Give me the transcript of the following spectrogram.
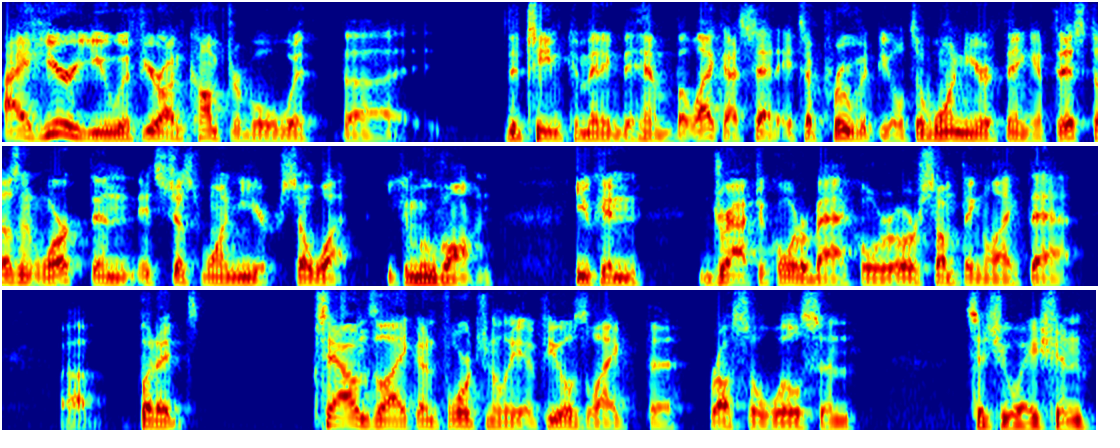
I hear you if you're uncomfortable with the the team committing to him. But like I said, it's a prove it deal. It's a one year thing. If this doesn't work, then it's just one year. So what? You can move on. You can draft a quarterback or or something like that. Uh, but it sounds like, unfortunately, it feels like the Russell Wilson situation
